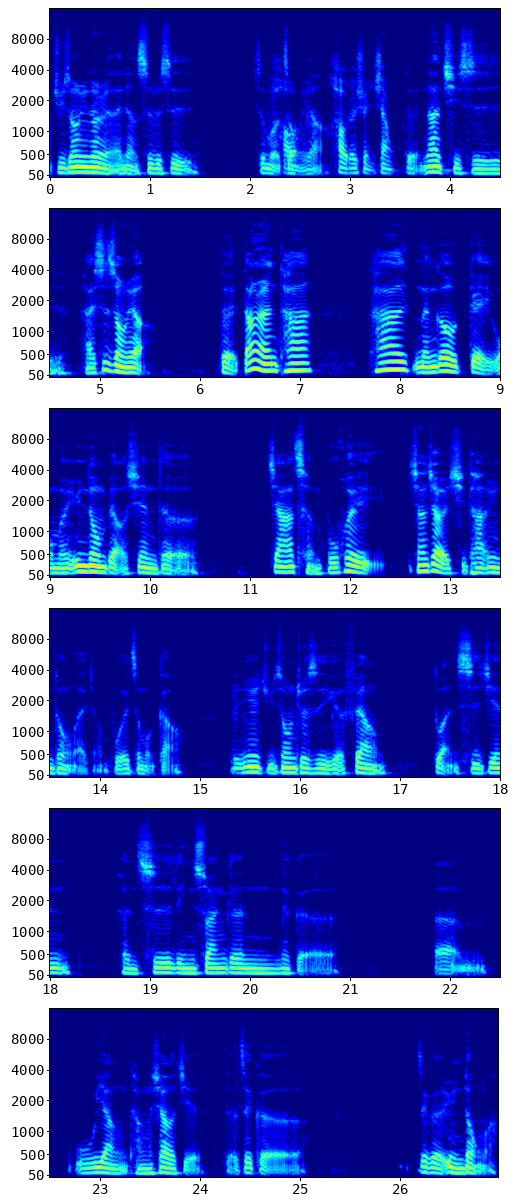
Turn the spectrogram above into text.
举重运动员来讲，是不是这么重要？好，好的选项。对，那其实还是重要。对，当然它它能够给我们运动表现的加成，不会相较于其他运动来讲不会这么高。对，因为举重就是一个非常短时间、很吃磷酸跟那个嗯无氧糖酵解的这个这个运动嘛。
